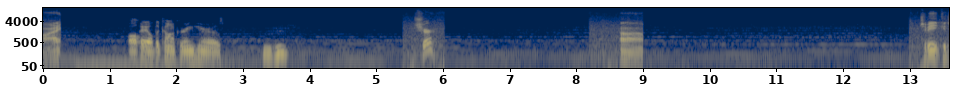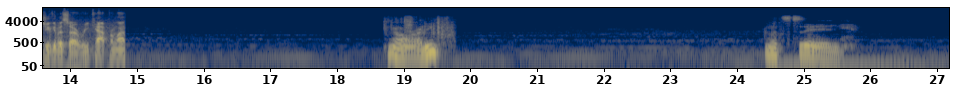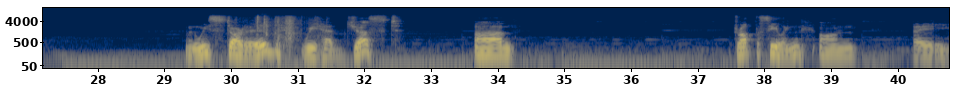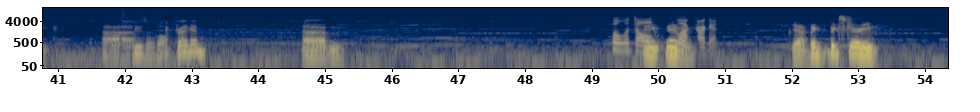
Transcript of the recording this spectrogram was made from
All right. All hail the conquering heroes. Mm-hmm. Sure. Um, Javid, could you give us a recap from last? Alrighty. Let's see. When we started, we had just um, dropped the ceiling on a, uh, I think it was a black dragon. Um, Full adult Any- anyway. black dragon. Yeah, big, big, scary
